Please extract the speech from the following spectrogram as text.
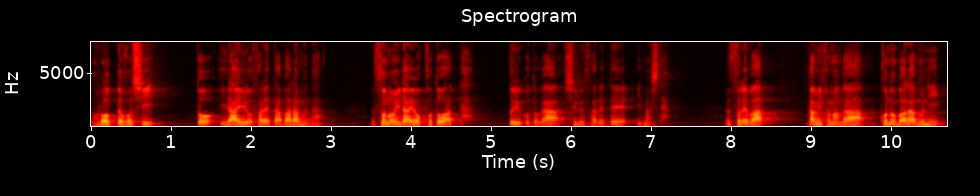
呪ってほしいと依頼をされたバラムがその依頼を断ったということが記されていました。それは神様がこのバラムに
